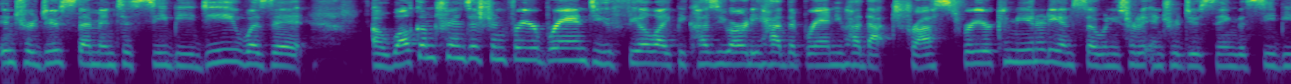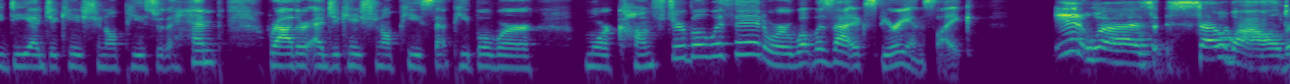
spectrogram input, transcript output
introduce them into cbd was it a welcome transition for your brand? Do you feel like because you already had the brand, you had that trust for your community? And so when you started introducing the CBD educational piece or the hemp rather educational piece, that people were more comfortable with it? Or what was that experience like? It was so wild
